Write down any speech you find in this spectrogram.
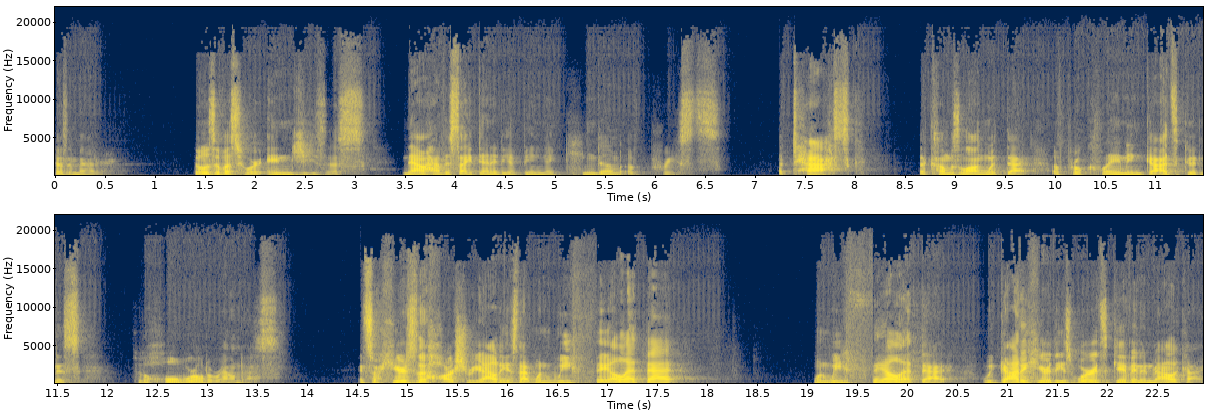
doesn't matter. Those of us who are in Jesus now have this identity of being a kingdom of priests a task that comes along with that of proclaiming God's goodness to the whole world around us. And so here's the harsh reality is that when we fail at that, when we fail at that, we got to hear these words given in Malachi.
